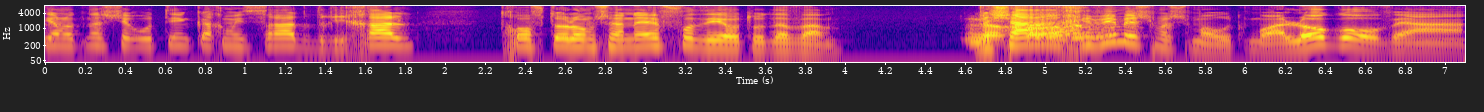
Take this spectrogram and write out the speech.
כן, נותני שירותים, קח משרד, אדריכל, דחוף אותו לא משנה איפה, זה יהיה אותו דבר. נכון. לשאר הרכיבים יש משמעות, כמו הלוגו וה...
